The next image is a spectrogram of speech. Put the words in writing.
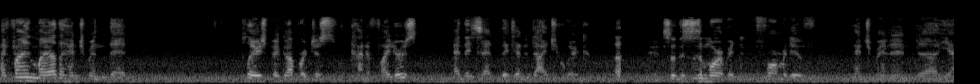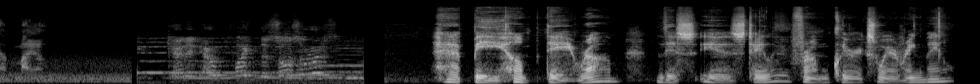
I find my other henchmen that players pick up are just kind of fighters, and they tend they tend to die too quick. so this is a more of an informative henchman, and uh, yeah, Maya. Can it help fight the sorcerers? Happy Hump Day, Rob. This is Taylor from Clerics Wear Ringmail,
